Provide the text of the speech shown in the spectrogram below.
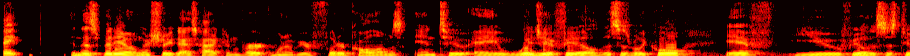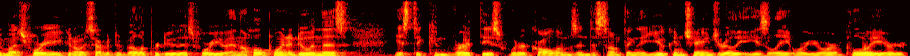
Hey, in this video, I'm going to show you guys how to convert one of your footer columns into a widget field. This is really cool. If you feel this is too much for you, you can always have a developer do this for you. And the whole point of doing this is to convert these footer columns into something that you can change really easily or your employee or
